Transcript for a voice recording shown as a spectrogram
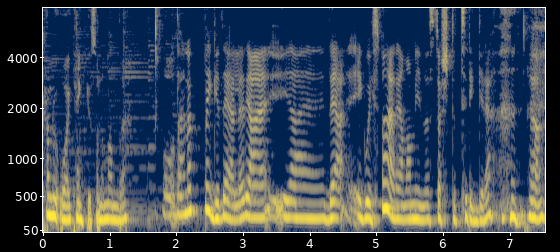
kan du òg tenke sånn om andre? Og det er nok begge deler. Jeg, jeg, det, egoisme er en av mine største triggere. Ja.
